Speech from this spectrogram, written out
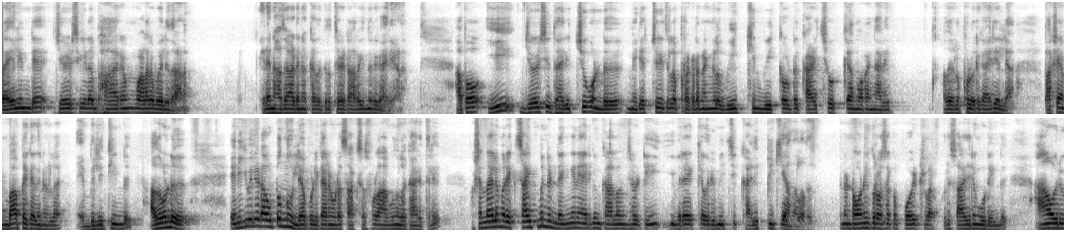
റയലിന്റെ ജേഴ്സിയുടെ ഭാരം വളരെ വലുതാണ്. ഇടൻ ഹസാഡിനൊക്കെ അത് കൃത്യമായിട്ട് അറിയുന്നൊരു കാര്യമാണ്. അപ്പോൾ ഈ ജേഴ്സി ധരിച്ചുകൊണ്ട് മികച്ച രീതിയിലുള്ള പ്രകടനങ്ങൾ വീക്ക് ഇൻ വീക്ക് ഔട്ട് കാഴ്ചവെക്കുക എന്ന് പറഞ്ഞാൽ അത് എളുപ്പമുള്ളൊരു കാര്യമല്ല. പക്ഷേ എംബാപ്പയ്ക്ക് അതിനുള്ള എബിലിറ്റി ഉണ്ട്. അതുകൊണ്ട് എനിക്ക് വലിയ ഡൗട്ടൊന്നുമില്ല പുള്ളിക്കാരൻ ഇവിടെ സക്സസ്ഫുൾ ആകുന്നുള്ള കാര്യത്തിൽ. പക്ഷെ എന്തായാലും ഒരു എക്സൈറ്റ്മെന്റ് ഉണ്ട്. എങ്ങനെയായിരിക്കും കാർലോഞ്ചലോട്ടി ഇവരെയൊക്കെ ഒരുമിച്ച് കളിപ്പിക്കുക എന്നുള്ളത്. പിന്നെ ടോണി ക്രോസ് ഒക്കെ പോയിട്ടുള്ള ഒരു സാഹചര്യം കൂടിയുണ്ട്. ആ ഒരു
